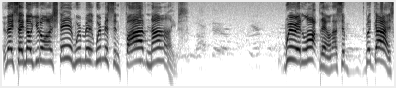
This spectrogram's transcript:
And they say, No, you don't understand. We're, we're missing five knives. We're in lockdown. I said, But guys,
